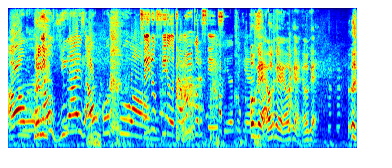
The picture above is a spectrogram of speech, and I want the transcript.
Um, yo, you guys, I will go to um. Fatal Fields. I want to go to Fatal Fields again. Okay, okay, okay, okay.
